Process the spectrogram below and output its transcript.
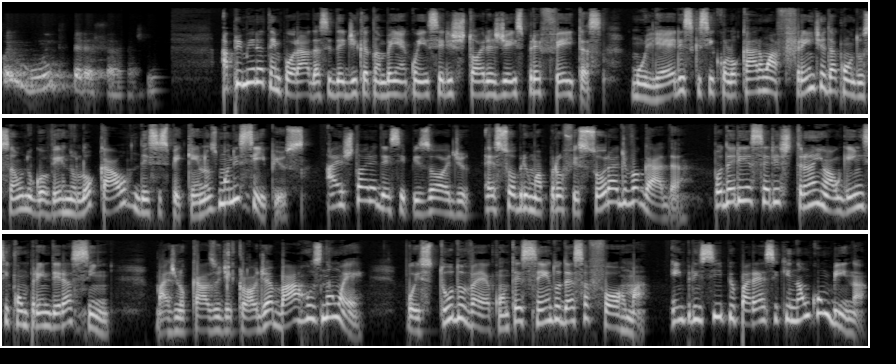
foi muito interessante. A primeira temporada se dedica também a conhecer histórias de ex-prefeitas, mulheres que se colocaram à frente da condução do governo local desses pequenos municípios. A história desse episódio é sobre uma professora advogada. Poderia ser estranho alguém se compreender assim, mas no caso de Cláudia Barros não é, pois tudo vai acontecendo dessa forma, em princípio, parece que não combina,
